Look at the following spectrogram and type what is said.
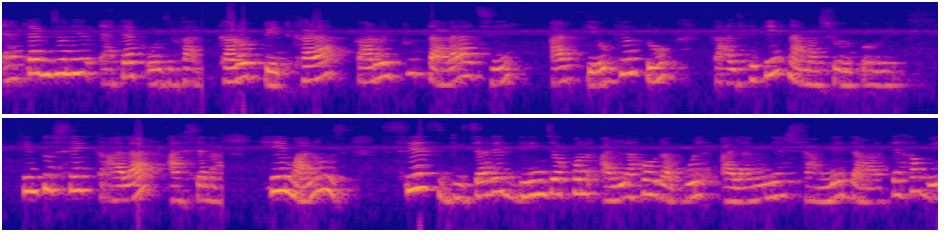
এক একজনের এক এক অজুহাত। কারও পেট খারাপ, কারও একটু তাড়া আছে, আর কেউ কেউ তো কাল থেকেই নামাজ শুরু করবে। কিন্তু সেই কাল আর আসে না। হে মানুষ, শেষ বিচারের দিন যখন আল্লাহ রাবুল আলামিনের সামনে দাঁড়াতে হবে,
